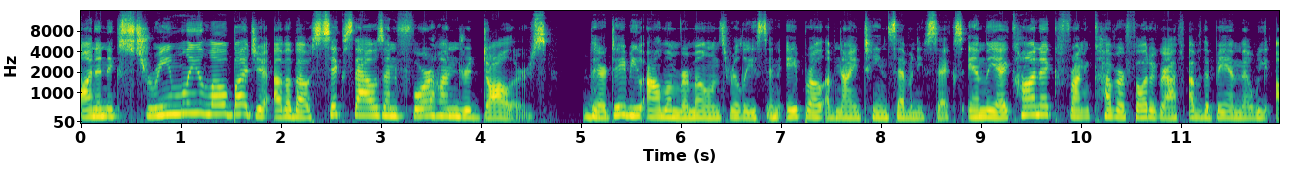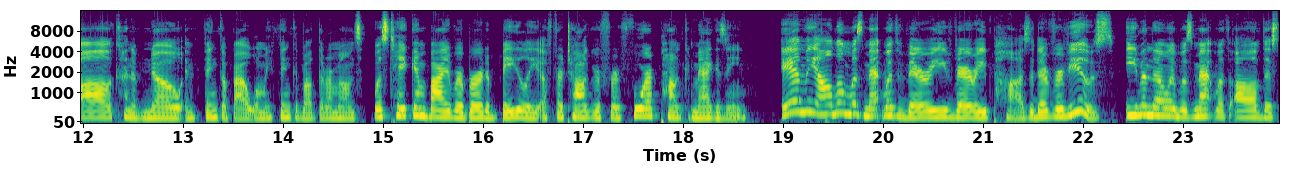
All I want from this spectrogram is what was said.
on an extremely low budget of about $6,400. Their debut album Ramones released in April of 1976, and the iconic front cover photograph of the band that we all kind of know and think about when we think about the Ramones was taken by Roberta Bayley, a photographer for Punk magazine. And the album was met with very, very positive reviews. Even though it was met with all of this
